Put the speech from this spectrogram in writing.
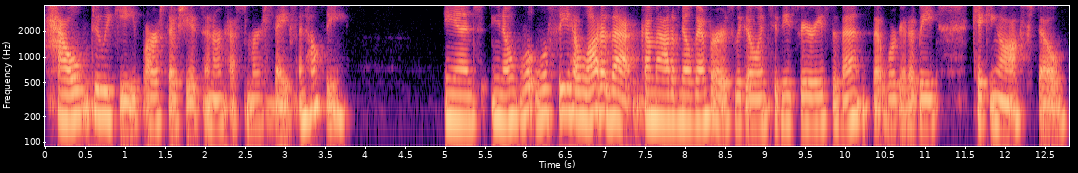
how do we keep our associates and our customers safe and healthy? And you know we'll, we'll see a lot of that come out of november as we go into these various events that we're going to be kicking off. So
